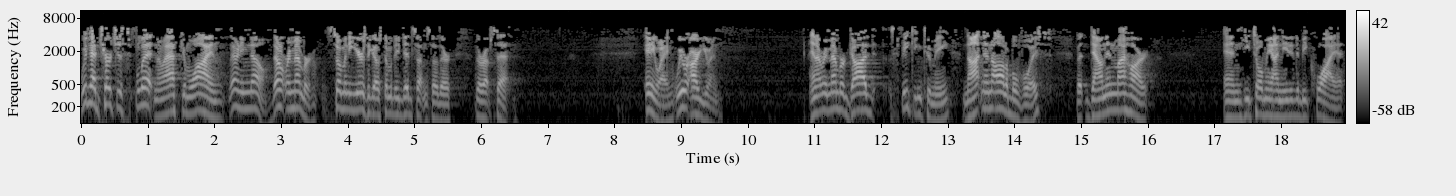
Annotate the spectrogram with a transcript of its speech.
We've had churches split, and I ask them why, and they don't even know. They don't remember. So many years ago, somebody did something, so they're they're upset. Anyway, we were arguing, and I remember God speaking to me, not in an audible voice, but down in my heart, and He told me I needed to be quiet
